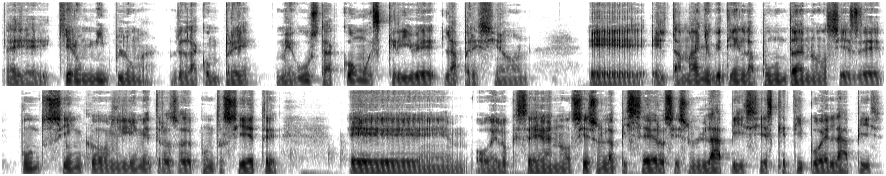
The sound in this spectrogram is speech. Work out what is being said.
Eh, quiero mi pluma, la compré, me gusta cómo escribe la presión, eh, el tamaño que tiene la punta, ¿no? Si es de 0.5 milímetros o de 0.7 eh, o de lo que sea, ¿no? Si es un lapicero, si es un lápiz, si es qué tipo de lápiz.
